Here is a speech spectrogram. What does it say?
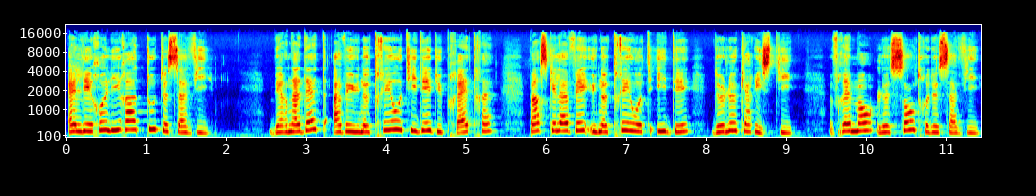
Elle les relira toute sa vie. Bernadette avait une très haute idée du prêtre parce qu'elle avait une très haute idée de l'Eucharistie, vraiment le centre de sa vie.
